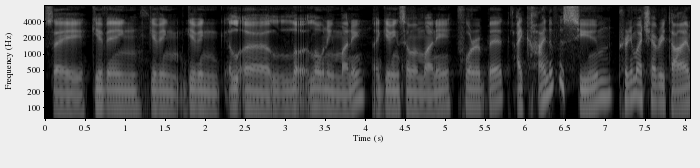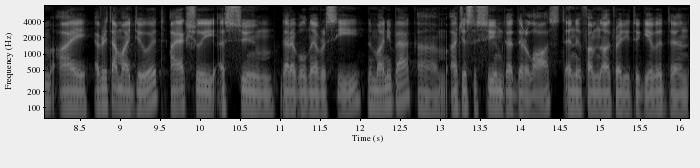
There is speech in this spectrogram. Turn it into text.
say, giving, giving, giving, uh, lo- loaning money, like giving someone money for a bit, I kind of assume pretty much every time I, every time I do it, I actually assume that I will never see the money back. Um, I just assume that they're lost, and if I'm not ready to give it, then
